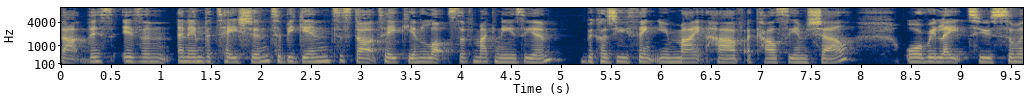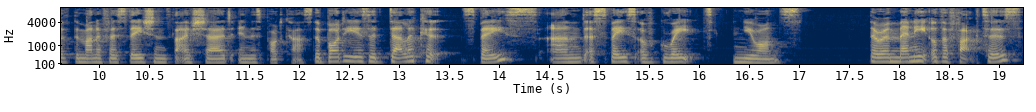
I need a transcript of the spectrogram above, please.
that this isn't an invitation to begin to start taking lots of magnesium because you think you might have a calcium shell or relate to some of the manifestations that I've shared in this podcast. The body is a delicate space and a space of great nuance. There are many other factors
